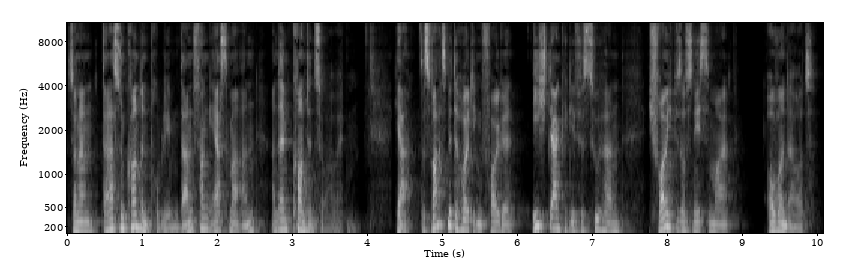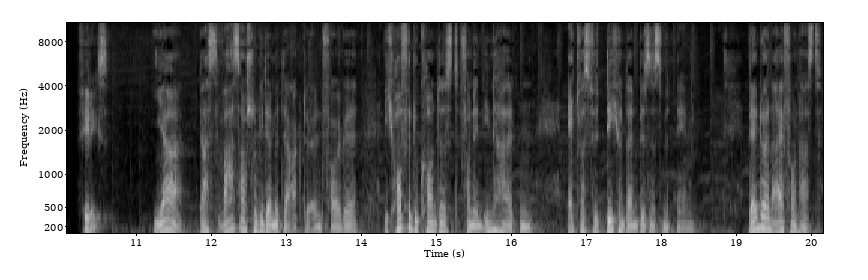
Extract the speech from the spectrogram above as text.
sondern dann hast du ein Content-Problem. Dann fang erstmal an, an deinem Content zu arbeiten. Ja, das war's mit der heutigen Folge. Ich danke dir fürs Zuhören. Ich freue mich bis aufs nächste Mal. Over and out. Felix. Ja, das war's auch schon wieder mit der aktuellen Folge. Ich hoffe, du konntest von den Inhalten etwas für dich und dein Business mitnehmen. Wenn du ein iPhone hast,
